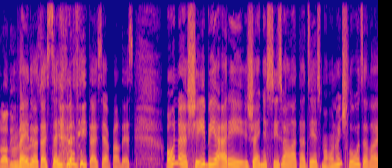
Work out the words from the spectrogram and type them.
Radītājs. veidotājs, ceļa radītājs, jā, paldies. Un eh, šī bija arī Žeņas izvēlētā dziesma, un viņš lūdza, lai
